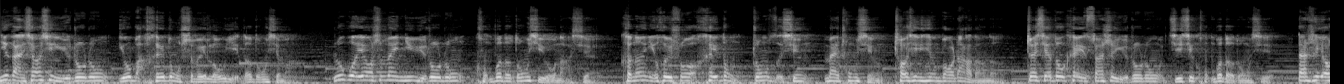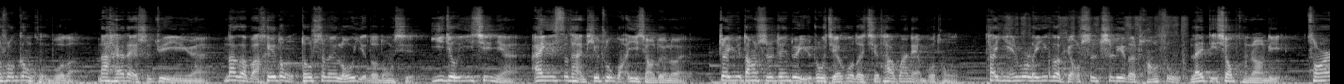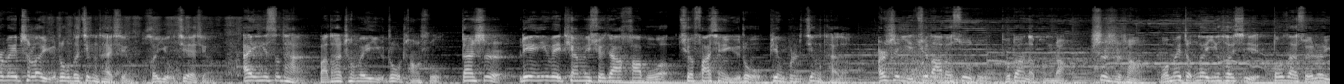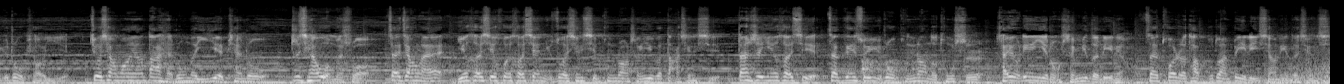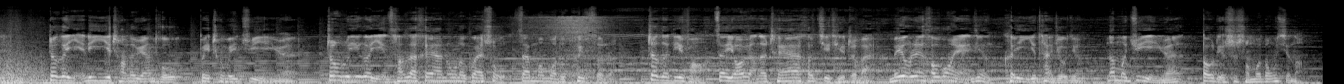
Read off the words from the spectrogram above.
你敢相信宇宙中有把黑洞视为蝼蚁的东西吗？如果要是问你宇宙中恐怖的东西有哪些，可能你会说黑洞、中子星、脉冲星、超新星爆炸等等，这些都可以算是宇宙中极其恐怖的东西。但是要说更恐怖的，那还得是巨引源，那个把黑洞都视为蝼蚁的东西。一九一七年，爱因斯坦提出广义相对论，这与当时针对宇宙结构的其他观点不同。他引入了一个表示斥力的常数来抵消膨胀力，从而维持了宇宙的静态性和有界性。爱因斯坦把它称为宇宙常数。但是另一位天文学家哈勃却发现宇宙并不是静态的，而是以巨大的速度不断的膨胀。事实上，我们整个银河系都在随着宇宙漂移，就像汪洋大海中的一叶扁舟。之前我们说，在将来银河系会和仙女座星系碰撞成一个大星系，但是银河系在跟随宇宙膨胀的同时，还有另一种神秘的力量在拖着它不断背离相邻的星。这个引力异常的源头被称为巨引源，正如一个隐藏在黑暗中的怪兽在默默地窥视着。这个地方在遥远的尘埃和气体之外，没有任何望远镜可以一探究竟。那么巨引源到底是什么东西呢？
